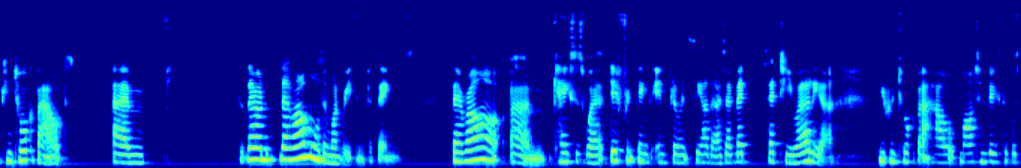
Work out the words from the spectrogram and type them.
You can talk about um, that there are there are more than one reason for things. There are um, cases where different things influence the other, as I've med- said to you earlier you can talk about how Martin Luther was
